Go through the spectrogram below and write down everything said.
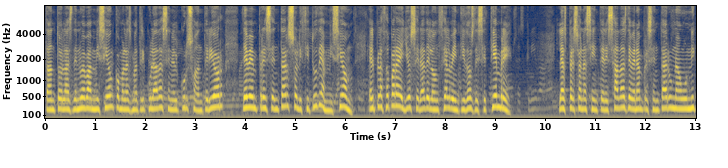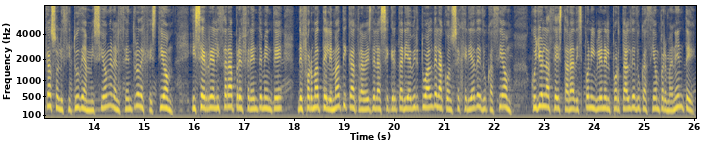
tanto las de nueva admisión como las matriculadas en el curso anterior, deben presentar solicitud de admisión. El plazo para ello será del 11 al 22 de septiembre. Las personas interesadas deberán presentar una única solicitud de admisión en el centro de gestión y se realizará preferentemente de forma telemática a través de la Secretaría Virtual de la Consejería de Educación, cuyo enlace estará disponible en el portal de Educación Permanente.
